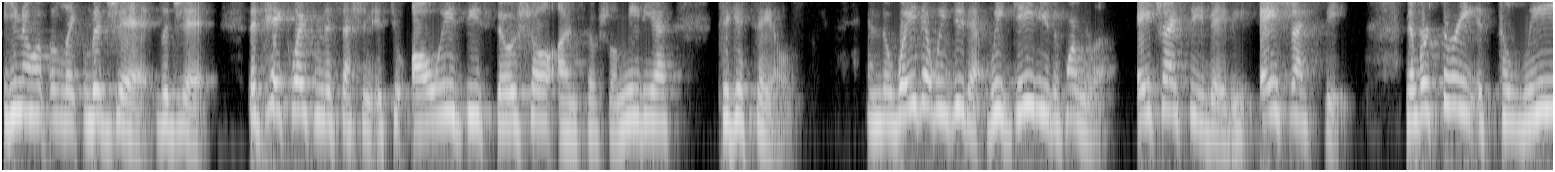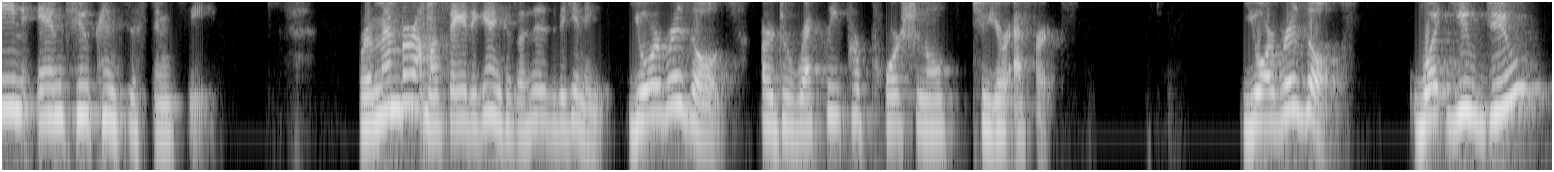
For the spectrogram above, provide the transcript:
You know what? But Like legit, legit the takeaway from this session is to always be social on social media to get sales. And the way that we do that, we gave you the formula HIC, baby, HIC. Number three is to lean into consistency. Remember, I'm going to say it again because I said at the beginning your results are directly proportional to your efforts. Your results, what you do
